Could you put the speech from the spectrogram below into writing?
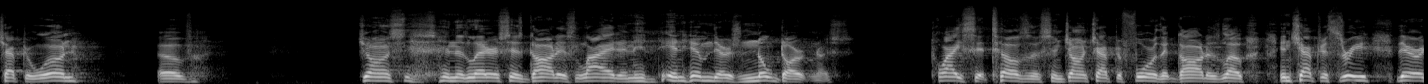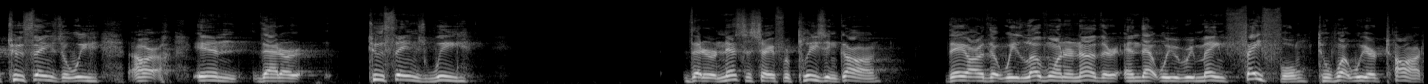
Chapter 1 of John in the letter says, God is light, and in, in him there's no darkness. Twice it tells us in John chapter 4 that God is love. In chapter 3, there are two things that we are in that are two things we that are necessary for pleasing God. They are that we love one another and that we remain faithful to what we are taught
